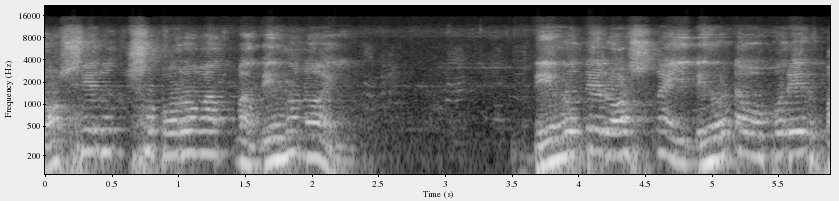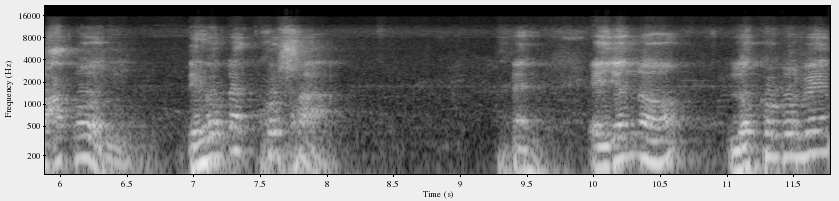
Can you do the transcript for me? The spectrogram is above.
রসের উৎস পরমাত্মা, দেহ নয়। দেহতে রস নাই, দেহটা ওপরের বাকল, দেহটা খোসা। এই জন্য লক্ষ্য করবেন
